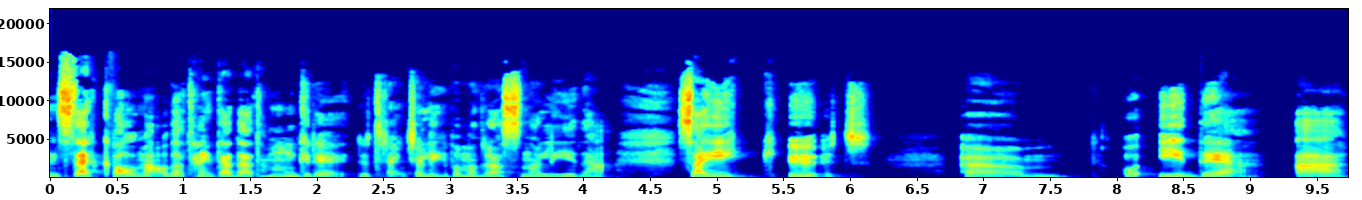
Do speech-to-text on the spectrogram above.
en sterk kvalme. Og da tenkte jeg at hm, Gry, du trenger ikke å ligge på madrassen og lide. Så jeg gikk ut. Um, og i det jeg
